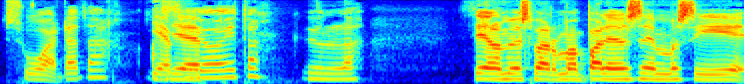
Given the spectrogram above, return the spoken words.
suodata Jep. asioita. Kyllä. Siellä on myös varmaan paljon semmoisia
